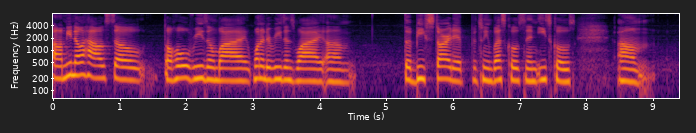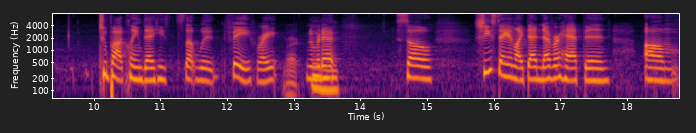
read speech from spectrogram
um you know how so the whole reason why one of the reasons why um the beef started between west coast and east coast um tupac claimed that he slept with faith right Right. Remember that? So she's saying like that never happened. Um,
